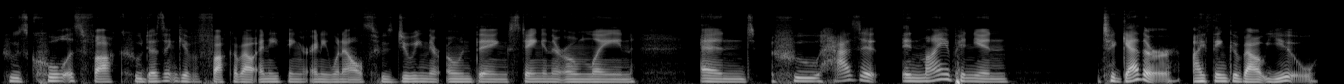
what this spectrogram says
who's cool as fuck, who doesn't give a fuck about anything or anyone else, who's doing their own thing, staying in their own lane, and who has it, in my opinion, together, I think about you.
